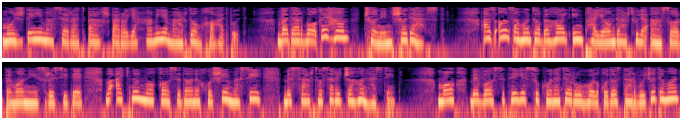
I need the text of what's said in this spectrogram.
مژده‌ای مسرت بخش برای همه مردم خواهد بود و در واقع هم چنین شده است. از آن زمان تا به حال این پیام در طول اعثار به ما نیز رسیده و اکنون ما قاصدان خوشی مسیح به سرتاسر سر جهان هستیم ما به واسطه سکونت روح القدس در وجودمان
